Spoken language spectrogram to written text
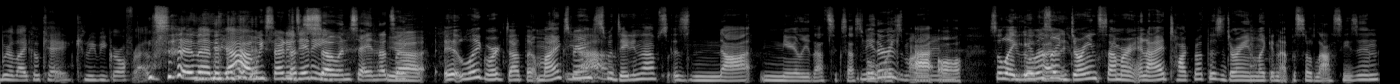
we were like, okay, can we be girlfriends? and then yeah, we started That's dating. so insane. That's yeah, like it like worked out though. My experience Yeah. with dating apps is not nearly that successful. Neither like, is mine. at all. So like You it was Kylie. like during summer, and I had talked about this during like an episode last season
